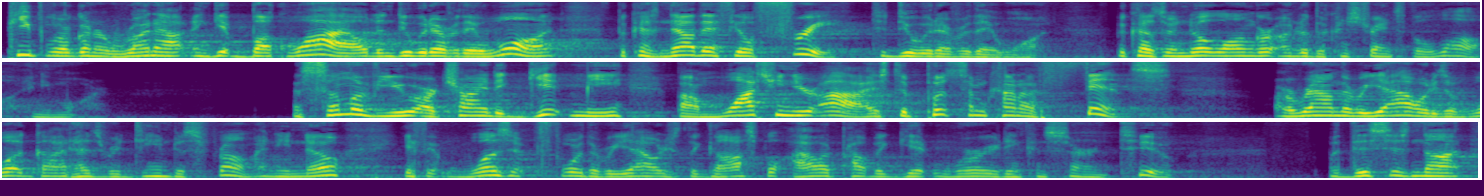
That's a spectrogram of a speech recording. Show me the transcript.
people are going to run out and get buck wild and do whatever they want because now they feel free to do whatever they want because they're no longer under the constraints of the law anymore. And some of you are trying to get me, by watching your eyes, to put some kind of fence around the realities of what God has redeemed us from. And you know, if it wasn't for the realities of the gospel, I would probably get worried and concerned too. But this is not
